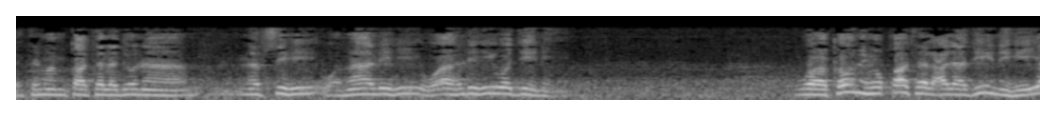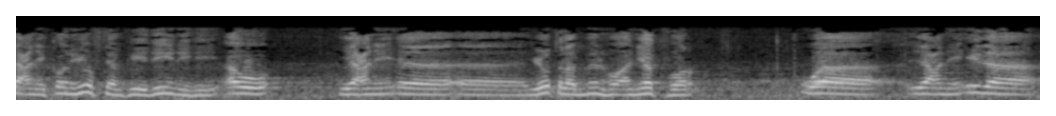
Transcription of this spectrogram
ذكر من قاتل دون نفسه وماله وأهله ودينه. وكونه يقاتل على دينه يعني كونه يفتن في دينه أو يعني آه، آه، يطلب منه أن يكفر. ويعني إذا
